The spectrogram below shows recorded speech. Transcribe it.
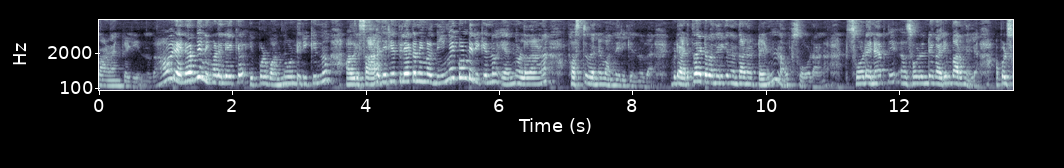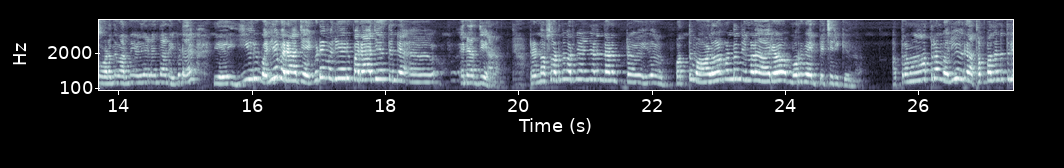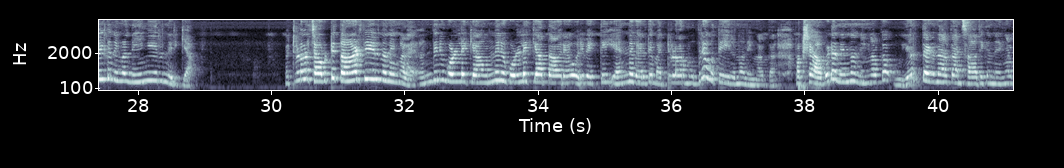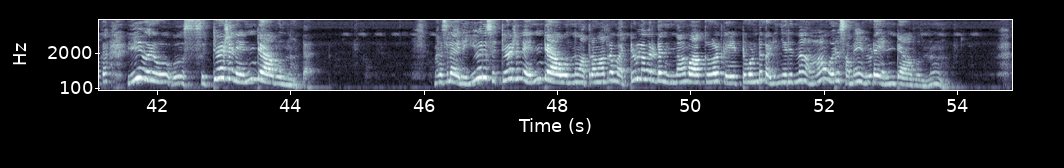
കാണാൻ കഴിയുന്നത്. ആ ഒരു എനർജി നിങ്ങളിലേക്ക് ഇപ്പോൾ വന്നുകൊണ്ടിരിക്കുന്നു. ആ ഒരു സാഹചര്യത്തിലേക്ക് നിങ്ങൾ നീങ്ങിക്കൊണ്ടിരിക്കുന്നു എന്നുള്ളതാണ് ഫസ്റ്റ് തന്നെ വന്നിരിക്കുന്നത്. ഇവിടെ അടുത്തതായിട്ട് വന്നിരിക്കുന്നത് എന്താണ്? ടെൻ ഓഫ് സോഡാണ് സോഡ് എനർജി സോഡിന്റെ കാര്യം പറഞ്ഞില്ല. അപ്പോൾ സോഡെന്ന് പറഞ്ഞു കഴിഞ്ഞാൽ എന്താണ്? ഇവിടെ ഈ ഒരു വലിയ പരാജയം ഇവിടെ വലിയൊരു പരാജയത്തിന്റെ എനർജിയാണ് ടെൺ ഓഫ് സോഡ് എന്ന് പറഞ്ഞു കഴിഞ്ഞാൽ എന്താണ്? ഇത് പത്ത് വാളുകൾ കൊണ്ട് നിങ്ങളെ ആരോ മുറിവേൽപ്പിച്ചിരിക്കുന്നു. അത്രമാത്രം വലിയൊരു അധപ്പതനത്തിലേക്ക് നിങ്ങൾ നീങ്ങിയിരുന്നിരിക്കാം മറ്റുള്ളവർ ചവിട്ടി താഴ്ത്തിയിരുന്ന നിങ്ങളെ. എന്തിനും കൊള്ളിക്ക ഒന്നിനും കൊള്ളിക്കാത്ത ഒരു വ്യക്തി എന്ന് കരുതി മറ്റുള്ളവർ മുദ്ര കുത്തിയിരുന്നു നിങ്ങൾക്ക്. പക്ഷെ അവിടെ നിന്ന് നിങ്ങൾക്ക് ഉയർത്തെഴുന്നേൽക്കാൻ സാധിക്കും നിങ്ങൾക്ക് ഈ ഒരു സിറ്റുവേഷൻ എൻഡ് ആവുന്നുണ്ട്. മനസ്സിലായില്ലേ? ഈ ഒരു സിറ്റുവേഷൻ എൻഡ് ആവുന്നു. അത്രമാത്രം മറ്റുള്ളവരുടെ നിന്നാ വാക്കുകൾ കേട്ടുകൊണ്ട് കഴിഞ്ഞിരുന്ന ആ ഒരു സമയം ഇവിടെ എൻഡ് ആവുന്നു.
